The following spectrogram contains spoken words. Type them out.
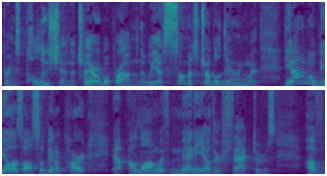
brings pollution, a terrible problem that we have so much trouble dealing with. The automobile has also been a part, uh, along with many other factors, of,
